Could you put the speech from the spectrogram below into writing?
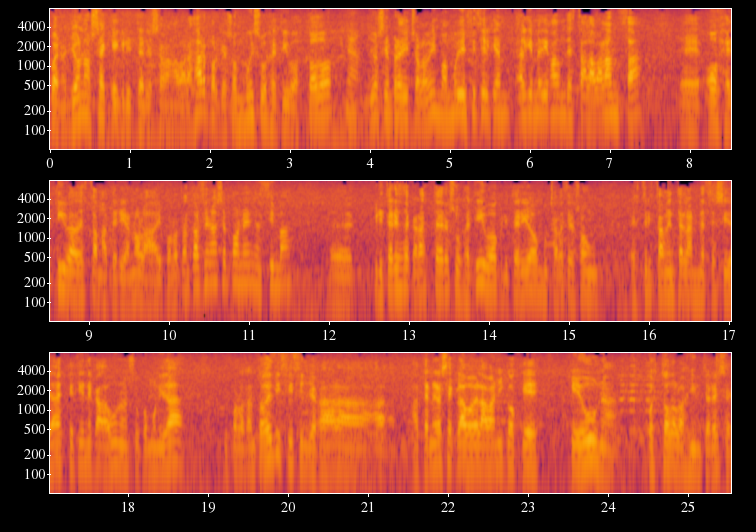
Bueno, yo no sé qué criterios se van a barajar porque son muy subjetivos todos. Yo siempre he dicho lo mismo, es muy difícil que alguien me diga dónde está la balanza eh, objetiva de esta materia, no la hay. Por lo tanto, al final se ponen encima eh, criterios de carácter subjetivo, criterios muchas veces son estrictamente las necesidades que tiene cada uno en su comunidad y por lo tanto es difícil llegar a, a- a tener ese clavo del abanico que, que una pues todos los intereses.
